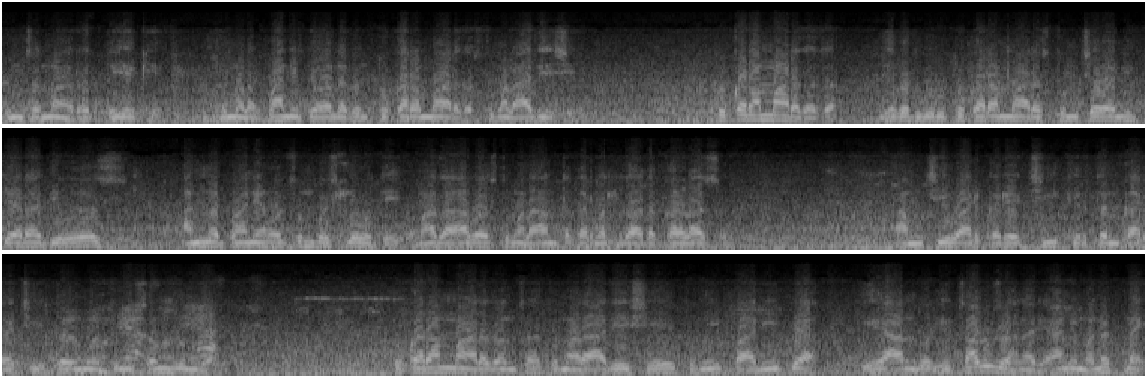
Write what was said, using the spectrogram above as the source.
तुमचं मा रक्त एक आहे. तुम्हाला पाणी प्यावं लागेल तुकाराम महाराजाचा तुम्हाला आदेश आहे. तुकाराम महाराजाचा जगद्गुरू तुकाराम महाराज तुमच्यावानी तेरा दिवस अन्न पाणी वाचून बसले होते. माझा आवाज तुम्हाला अंतकरणातला दादा कळला असो आमची वारकऱ्याची कीर्तनकाराची तळमळ तुम्ही समजून घ्या. तुकाराम महाराजांचा तुम्हाला आदेश आहे तुम्ही पाणी प्या. हे आंदोलन हे चालूच राहणार आहे. आम्ही म्हणत नाही.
